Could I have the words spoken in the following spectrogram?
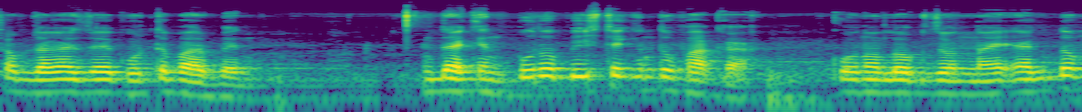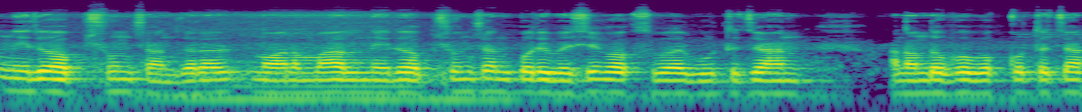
সব জায়গায় যেয়ে ঘুরতে পারবেন। দেখেন, পুরো বীজটা কিন্তু ফাঁকা। কোনো লোকজন নাই, একদম নীরব শুনশান। যারা নর্মাল নীরব শুনশান পরিবেশে কক্সবাজার ঘুরতে চান, আনন্দ উপভোগ করতে চান,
